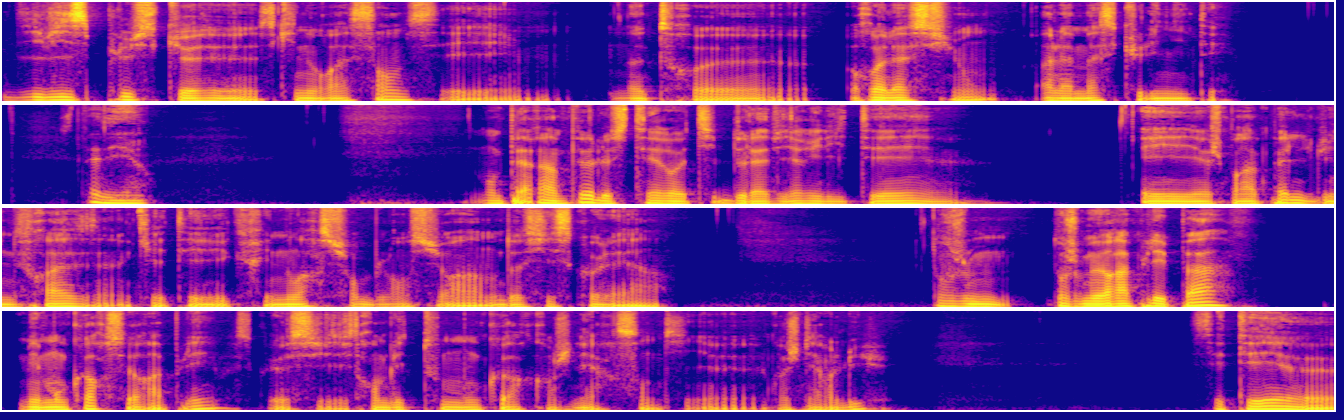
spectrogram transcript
divise plus que ce qui nous rassemble, c'est notre euh, relation à la masculinité. C'est-à-dire? Mon père est un peu le stéréotype de la virilité. euh, Et je me rappelle d'une phrase qui a été écrite noir sur blanc sur un dossier scolaire, dont je, dont me rappelais pas, mais mon corps se rappelait, parce que j'ai tremblé de tout mon corps quand je l'ai ressenti, euh, quand je l'ai relu. C'était euh,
